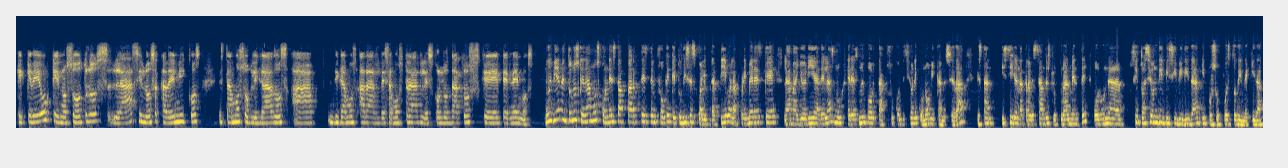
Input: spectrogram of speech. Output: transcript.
que creo que nosotros, las y los académicos, estamos obligados a, digamos, a darles, a mostrarles con los datos que tenemos. Muy bien, entonces nos quedamos con esta parte, este enfoque que tú dices cualitativo. La primera es que la mayoría de las mujeres, no importa su condición económica, edad, están y siguen atravesando estructuralmente por una situación de invisibilidad y por supuesto de inequidad.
